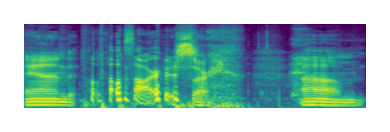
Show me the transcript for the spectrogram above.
And that was harsh. sorry. Um,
